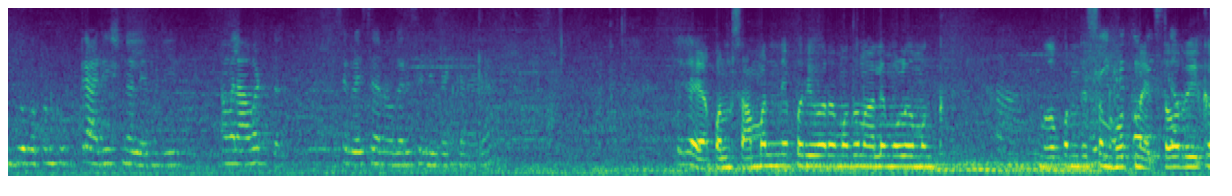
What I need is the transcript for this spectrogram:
दोघं पण खूप ट्रॅडिशनल आहे म्हणजे आम्हाला आवडतं. सगळे सण वगैरे सेलिब्रेट करायला. ते काय आपण सामान्य परिवारामधून आल्यामुळं मग जोपर्यंत ते सण होत नाहीत तर एक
